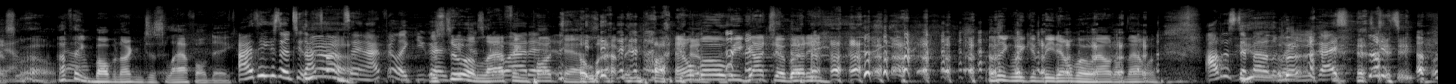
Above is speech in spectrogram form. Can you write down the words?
yes. yeah. Well, I think Bob and I can just laugh all day. I think so too. That's what I'm saying. I feel like you guys Let's do could a just go laughing at it. podcast. laughing podcast. Elmo, we got you, buddy. I think we can beat Elmo out on that one. I'll just step out of the way. You guys just go.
